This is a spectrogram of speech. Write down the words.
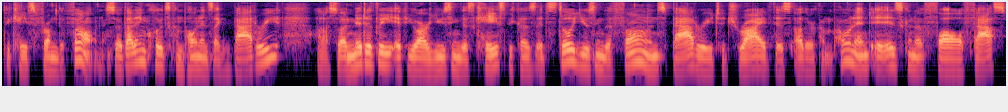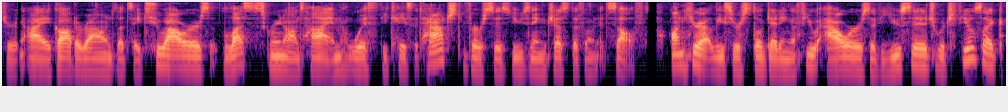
the case from the phone. So that includes components like battery. Uh, so admittedly, if you are using this case because it's still using the phone's battery to drive this other component, it is going to fall faster. I got around, let's say, two hours less screen on time with the case attached versus using just the phone itself. On here, at least, you're still getting a few hours of usage, which feels like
